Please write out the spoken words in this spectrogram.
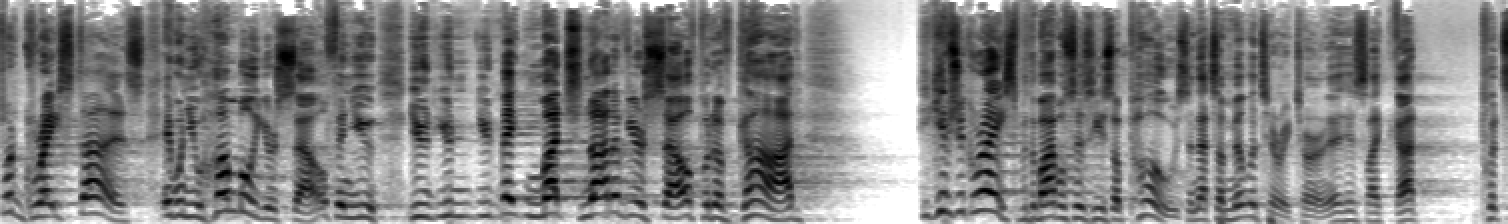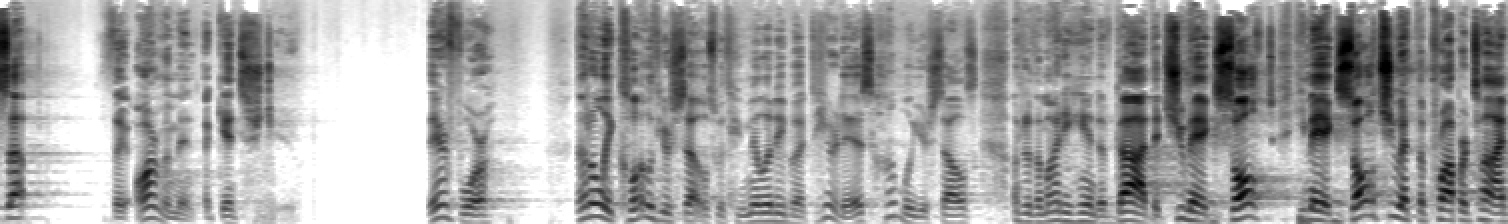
That's what grace does. And when you humble yourself and you, you, you, you make much not of yourself, but of God, He gives you grace. But the Bible says He's opposed, and that's a military term. It's like God puts up the armament against you. Therefore, not only clothe yourselves with humility, but here it is humble yourselves under the mighty hand of God, that you may exalt, He may exalt you at the proper time,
